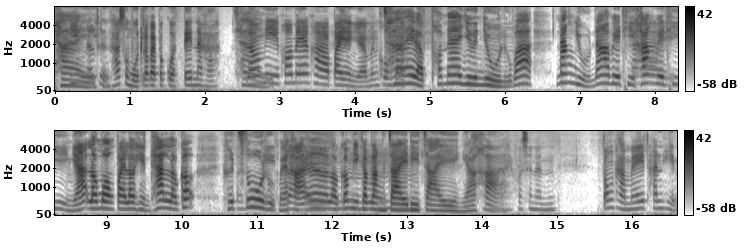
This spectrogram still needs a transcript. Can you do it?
ใช่ยิ่งนึกถึงถ้าสมมติเราไปประกวดเต้นนะคะใช่แล้วมีพ่อแม่พาไปอย่างเงี้ยมันคงแบใช่บแบบพ่อแม่ยืนอยู่อืมหรือว่านั่งอยู่หน้าเวทีใช่ข้างเวทีอย่างเงี้ย เรามองไปเราเห็นท่านเราก็ฮึดสู้ดีถูกไหมคะใจเออเราก็มีกำลังใจอืมดีใจอย่างเงี้ยค่ะใช่เพราะฉะนั้นต้องทำให้ท่านเห็น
